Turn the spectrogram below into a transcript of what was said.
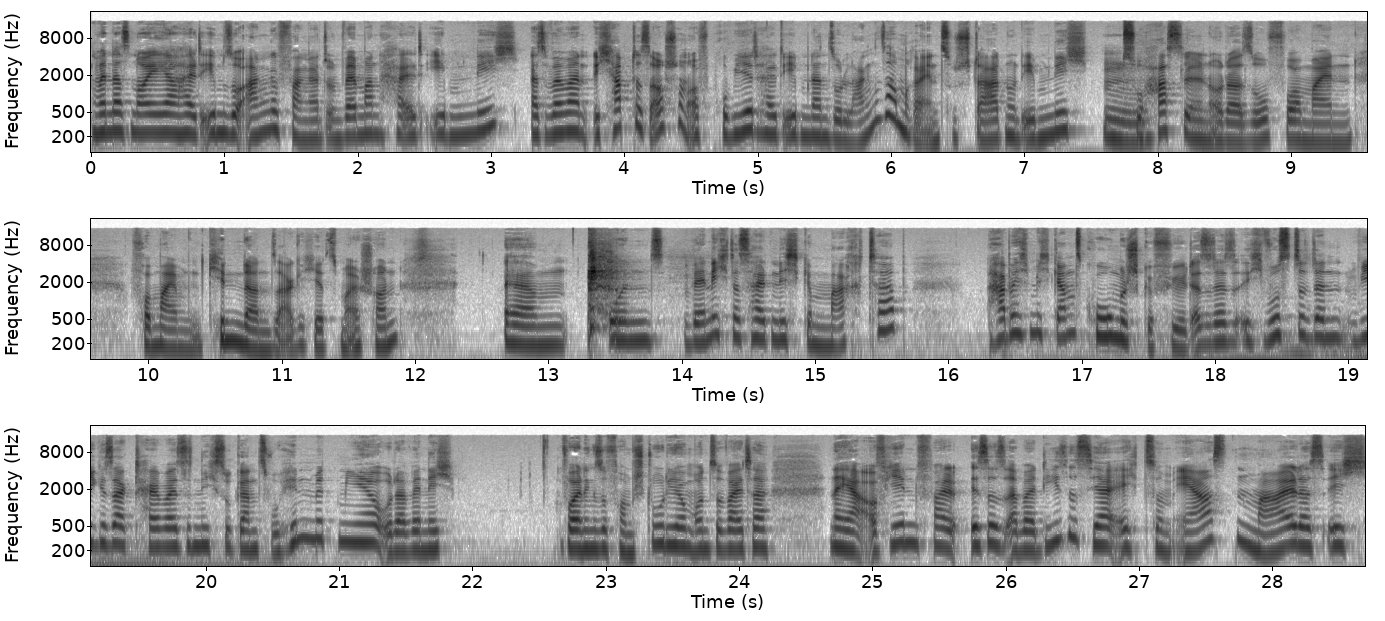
wenn das neue Jahr halt eben so angefangen hat und wenn man halt eben nicht, also wenn man, ich habe das auch schon oft probiert, halt eben dann so langsam reinzustarten und eben nicht mhm. zu hasseln oder so vor meinen, vor meinen Kindern, sage ich jetzt mal schon. Ähm, und wenn ich das halt nicht gemacht habe, habe ich mich ganz komisch gefühlt. Also das, ich wusste dann, wie gesagt, teilweise nicht so ganz wohin mit mir oder wenn ich vor allen Dingen so vom Studium und so weiter. Naja, auf jeden Fall ist es aber dieses Jahr echt zum ersten Mal, dass ich,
